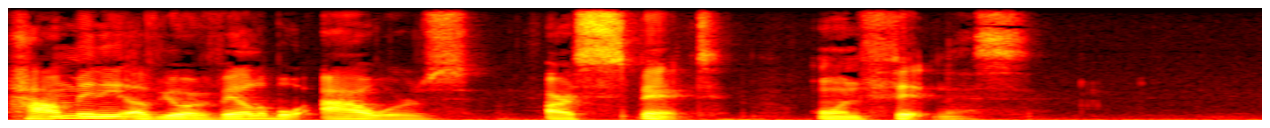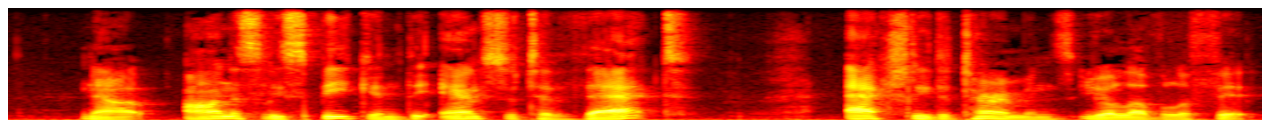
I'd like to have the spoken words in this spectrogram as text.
how many of your available hours are spent on fitness? Now, honestly speaking, the answer to that actually determines your level of fit.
